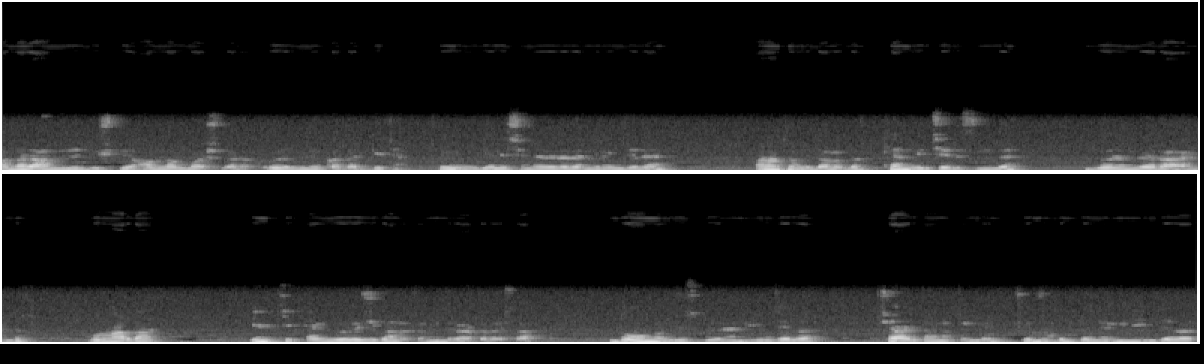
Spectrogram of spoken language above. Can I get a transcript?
ana rahmine düştüğü andan başlayarak ölümüne kadar geçen tüm gelişim evrelerini inceleyen anatomi dalıdır. Kendi içerisinde bölümlere ayrılır. Bunlardan ilki embriyolojik anatomidir arkadaşlar. Doğum öncesi dönemi inceler. Child anatomi çocukluk dönemini inceler.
